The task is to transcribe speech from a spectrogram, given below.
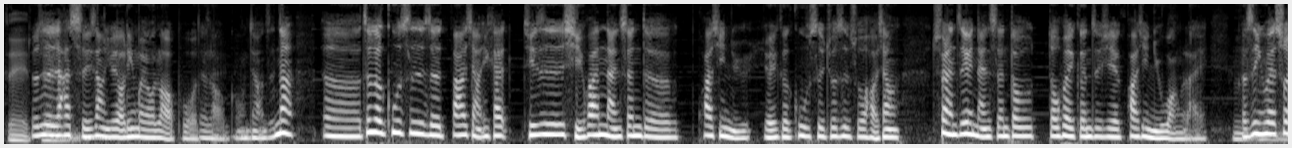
对，就是他实际上也有另外有老婆的老公这样子。那呃，这个故事的发想一开，其实喜欢男生的跨性女有一个故事，就是说好像。虽然这些男生都都会跟这些跨性女往来，可是因为受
